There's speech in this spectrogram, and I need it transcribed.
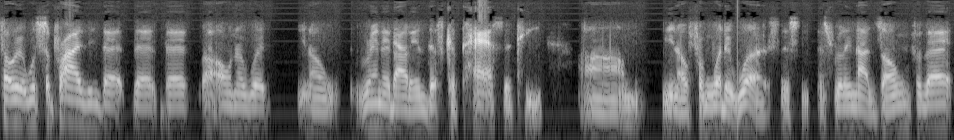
so it was surprising that that that owner would you know rent it out in this capacity. Um, you know, from what it was, it's it's really not zoned for that.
